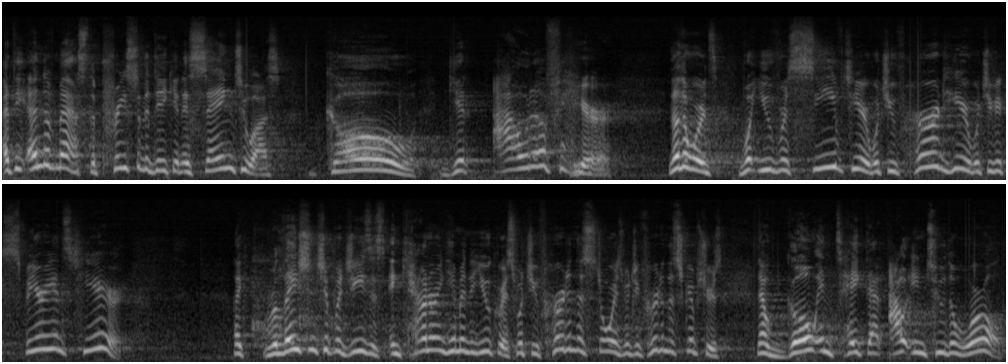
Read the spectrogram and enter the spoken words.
At the end of Mass, the priest or the deacon is saying to us, Go, get out of here. In other words, what you've received here, what you've heard here, what you've experienced here, like relationship with Jesus, encountering Him in the Eucharist, what you've heard in the stories, what you've heard in the scriptures, now go and take that out into the world.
